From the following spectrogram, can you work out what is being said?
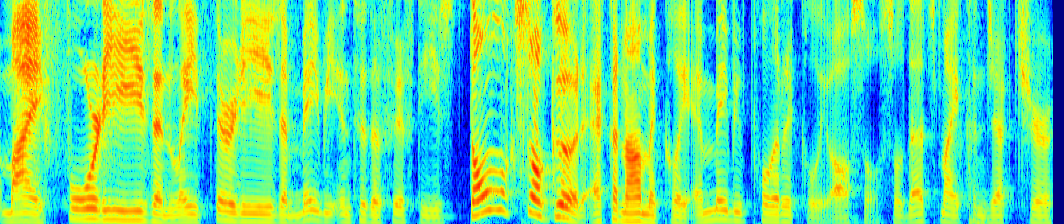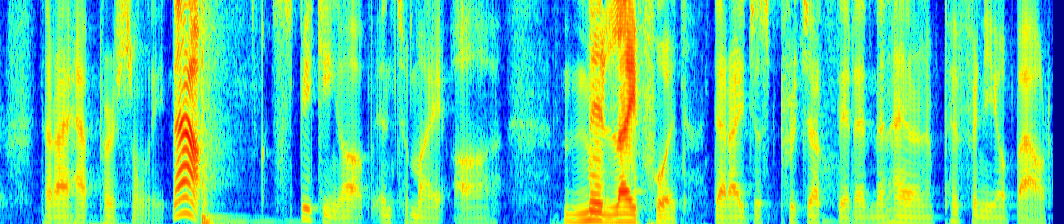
my 40s and late 30s and maybe into the 50s don't look so good economically and maybe politically also. So that's my conjecture that i have personally. Now speaking up into my uh midlifehood that i just projected and then had an epiphany about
